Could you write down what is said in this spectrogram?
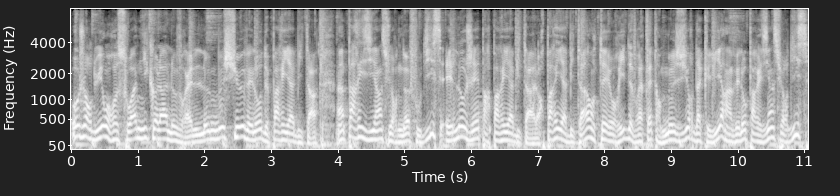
Aujourd'hui, on reçoit Nicolas Levrel, le monsieur vélo de Paris Habitat. Un Parisien sur 9 ou 10 est logé par Paris Habitat. Alors Paris Habitat, en théorie, devrait être en mesure d'accueillir un vélo parisien sur 10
